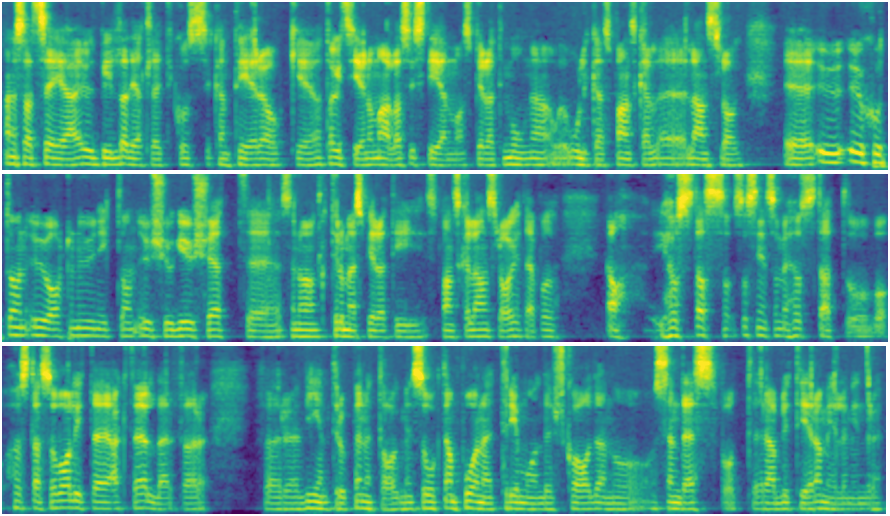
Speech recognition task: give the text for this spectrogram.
han är så att säga utbildad i Atleticos cantera och eh, har tagit sig igenom alla system och spelat i många olika spanska eh, landslag. Eh, U, 17 U18, U19, U20, U21. sen har han till och med spelat i spanska landslaget där på ja, i höstas, så, så sent som i höstas och, höstas och var lite aktuell där för för VM-truppen ett tag. Men så åkte han på den här tre månaders skadan och sen dess fått rehabilitera mer eller mindre. Mm.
